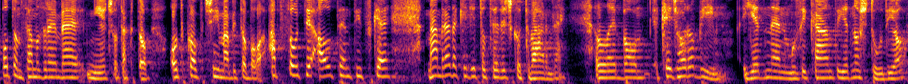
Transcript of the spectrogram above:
Potom samozrejme niečo takto odkopčím, aby to bolo absolútne autentické. Mám rada, keď je to CD tvárne, lebo keď ho robí jeden muzikant, jedno štúdio,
